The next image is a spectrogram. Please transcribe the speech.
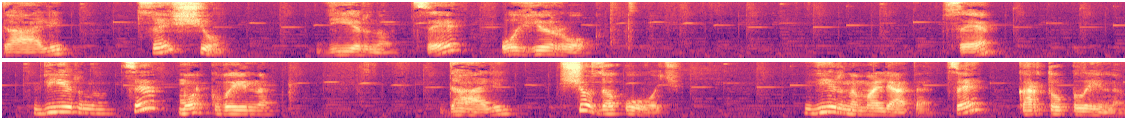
Далі це що? Вірно, це огірок. Це вірно, це морквина. Далі, що за овоч? Вірно, малята, це картоплина.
